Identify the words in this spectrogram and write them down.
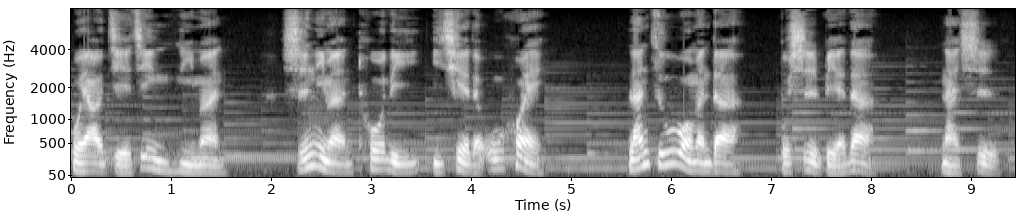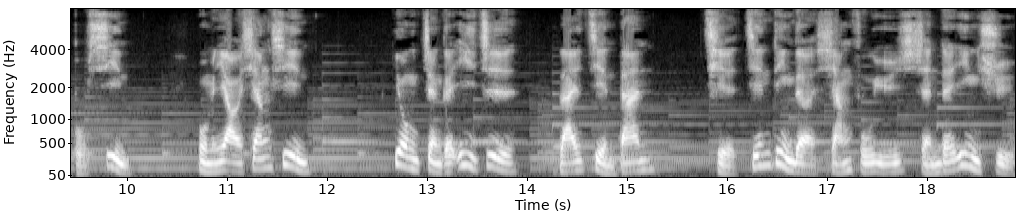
我要洁净你们，使你们脱离一切的污秽，拦阻我们的。不是别的，乃是不信。我们要相信，用整个意志来简单且坚定地降服于神的应许，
